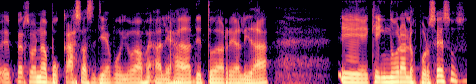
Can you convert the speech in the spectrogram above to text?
eh, personas bocazas, digamos yo, alejadas de toda realidad, eh, que ignoran los procesos.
